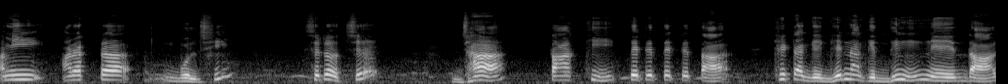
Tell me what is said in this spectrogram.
আমি আর একটা বলছি, সেটা হচ্ছে, ঝা তা কি তেটে তেটে তা খেটা গে ঘে না গে ধিন নে দা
